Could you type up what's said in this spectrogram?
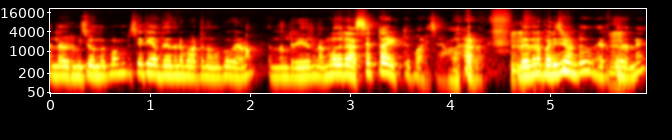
എല്ലാം ഒരുമിച്ച് വന്നപ്പം ശരി അദ്ദേഹത്തിന്റെ പാട്ട് നമുക്ക് വേണം എന്നുള്ള രീതിയിൽ നമ്മളതൊരു അസെറ്റായിട്ട് പഠിച്ചതാണ് അതാണ്. അദ്ദേഹത്തിന് പരിചയമുണ്ട് നേരത്തെ തന്നെ.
